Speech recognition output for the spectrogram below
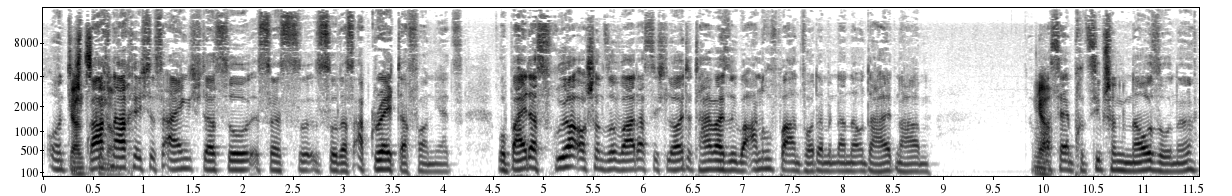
Und die Ganz genau. Sprachnachricht genau. ist eigentlich das so, ist das ist so das Upgrade davon jetzt. Wobei das früher auch schon so war, dass sich Leute teilweise über Anrufbeantworter miteinander unterhalten haben. Da ja. war es ja im Prinzip schon genauso, ne?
